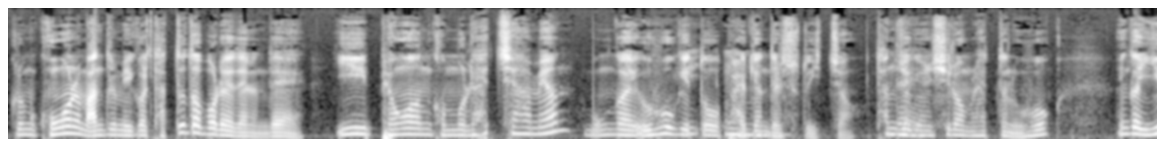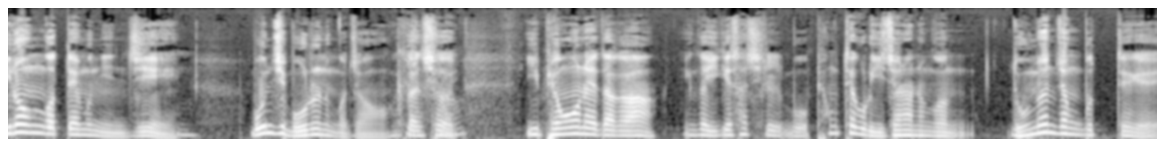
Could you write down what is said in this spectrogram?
그러면 공원을 만들면 이걸 다 뜯어버려야 되는데 이 병원 건물을 해체하면 뭔가의 의혹이 이- 또 음. 발견될 수도 있죠. 탄저균 네. 실험을 했던 의혹. 그러니까 이런 것 때문인지 음. 뭔지 모르는 거죠. 그래서 그렇죠. 이 병원에다가 그러니까 이게 사실 뭐 평택으로 이전하는 건 노무현 정부 때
